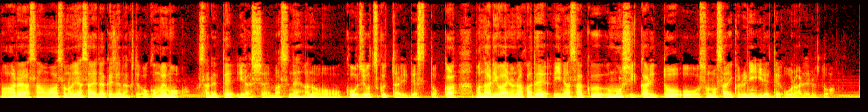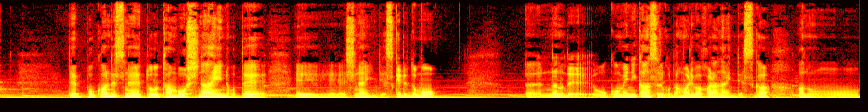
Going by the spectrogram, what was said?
まあ、荒谷さんはその野菜だけじゃなくてお米もされていらっしゃいますね。あの麹を作ったりですとか、まあ、なりわいの中で稲作もしっかりとそのサイクルに入れておられると。で僕はですね、えっと、田んぼをしないので、えー、しないんですけれどもなのでお米に関することあまりわからないんですがあの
